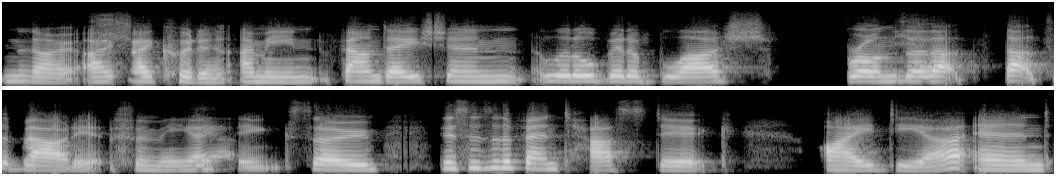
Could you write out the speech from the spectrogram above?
No, I, I couldn't. I mean, foundation, a little bit of blush, bronzer, Yeah, that's that's about it for me, I think. So this is a fantastic idea. And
